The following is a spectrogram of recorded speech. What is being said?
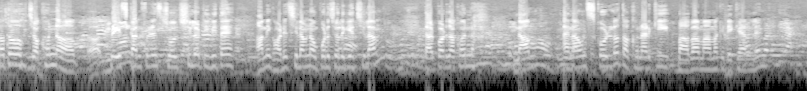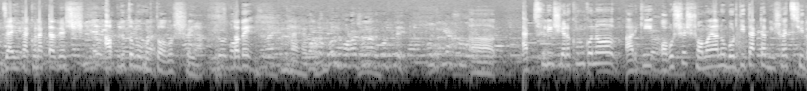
তত যখন প্রেস কনফারেন্স চলছিল টিভিতে আমি ঘরে ছিলাম না, উপরে চলে গিয়েছিলাম। তারপর যখন নাম অ্যানাউন্স করল, তখন আর কি বাবা, মা আমাকে ডেকে আনলেন। যাই হোক, এখন একটা বেশ আপ্লুত মুহূর্ত অবশ্যই। তবে হ্যাঁ হ্যাঁ অ্যাকচুয়ালি সেরকম কোনো আর কি অবশ্যই সময়ানুবর্তিত একটা বিষয় ছিল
